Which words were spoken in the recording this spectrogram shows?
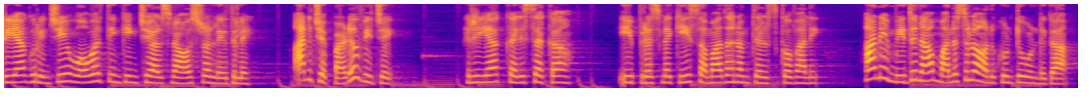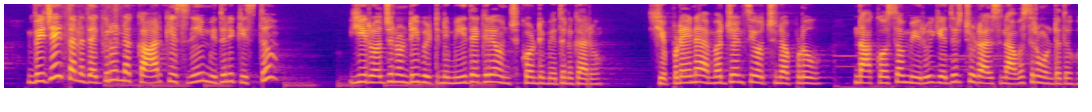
రియా గురించి ఓవర్ థింకింగ్ చేయాల్సిన అవసరం లేదులే అని చెప్పాడు విజయ్. రియా కలిశాక ఈ ప్రశ్నకి సమాధానం తెలుసుకోవాలి అని మిథున మనసులో అనుకుంటూ ఉండగా విజయ్ తన దగ్గరున్న కార్ కీస్ని మిథునికిస్తూ ఈ రోజు నుండి వీటిని మీ దగ్గరే ఉంచుకోండి మిథున్ గారు. ఎప్పుడైనా ఎమర్జెన్సీ వచ్చినప్పుడు నా కోసం మీరు ఎదురు చూడాల్సిన అవసరం ఉండదు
